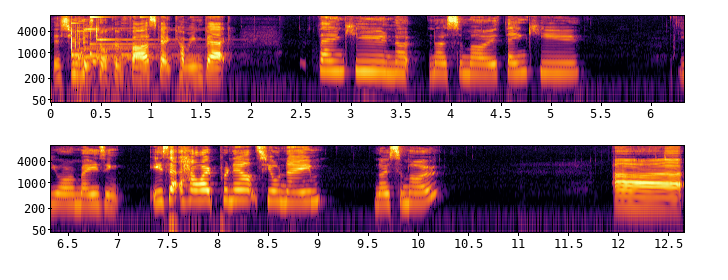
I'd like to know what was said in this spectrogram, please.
there's serious talk of Farscape coming back. Thank you, no, no Samo. Thank you. You're amazing. Is that how I pronounce your name? No Samo? Uh,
